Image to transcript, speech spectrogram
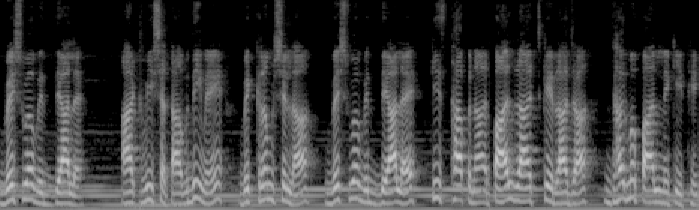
विश्वविद्यालय। आठवीं शताब्दी में विक्रमशिला विश्वविद्यालय की स्थापना पाल राज के राजा धर्मपाल ने की थी।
